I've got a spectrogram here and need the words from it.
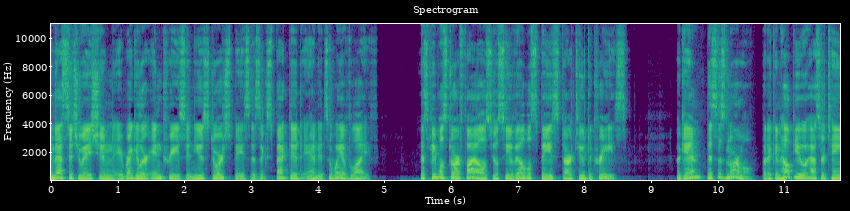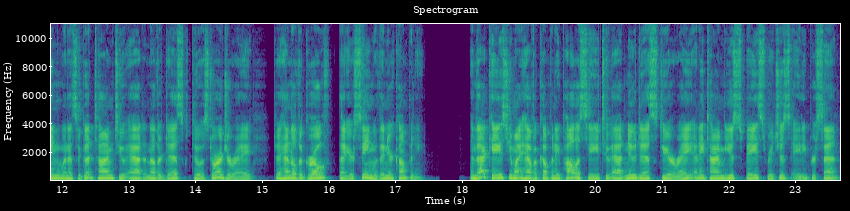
In that situation, a regular increase in used storage space is expected and it's a way of life. As people store files, you'll see available space start to decrease. Again, this is normal, but it can help you ascertain when it's a good time to add another disk to a storage array to handle the growth that you're seeing within your company. In that case, you might have a company policy to add new disks to your array anytime used space reaches 80%.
